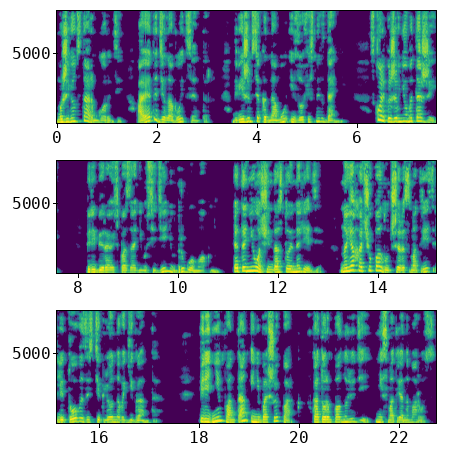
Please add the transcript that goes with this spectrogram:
Мы живем в старом городе, а это деловой центр. Движемся к одному из офисных зданий. Сколько же в нем этажей? Перебираюсь по заднему сиденью к другому окну. Это не очень достойно леди, но я хочу получше рассмотреть литого застекленного гиганта. Перед ним фонтан и небольшой парк котором полно людей, несмотря на мороз.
